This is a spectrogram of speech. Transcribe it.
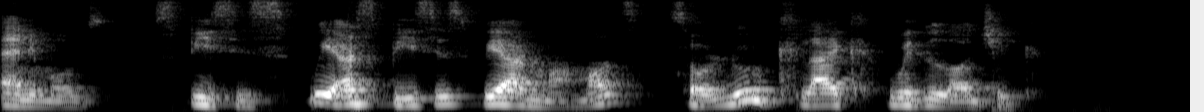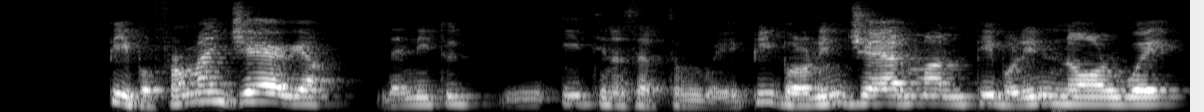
animals species. We are species, we are mammals, so look like with logic. People from Nigeria, they need to eat in a certain way. People in German, people in Norway,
